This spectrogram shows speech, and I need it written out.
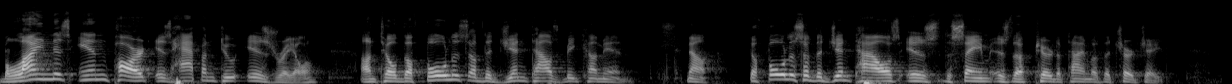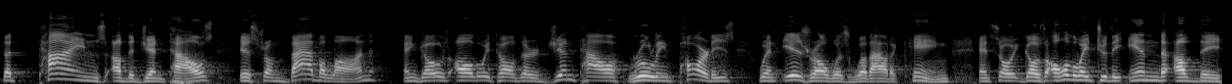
Blindness in part is happened to Israel until the fullness of the Gentiles be come in. Now, the fullness of the Gentiles is the same as the period of time of the church age. The times of the Gentiles is from Babylon and goes all the way to all their Gentile ruling parties when Israel was without a king. And so it goes all the way to the end of the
